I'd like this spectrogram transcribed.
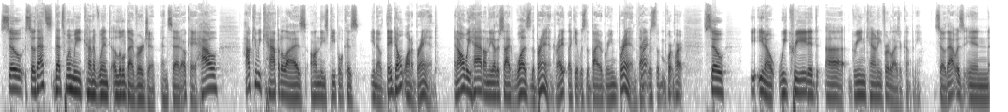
So, so that's that's when we kind of went a little divergent and said, okay, how how can we capitalize on these people because you know they don't want a brand, and all we had on the other side was the brand, right? Like it was the BioGreen brand. That Right. was the important part. So, you know, we created uh, Green County Fertilizer Company. So that was in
